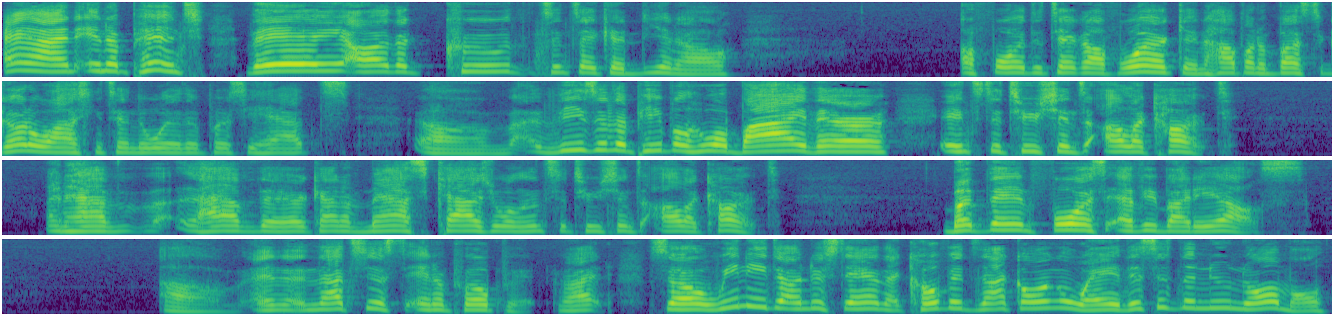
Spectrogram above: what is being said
and in a pinch, they are the crew since they could, you know, afford to take off work and hop on a bus to go to Washington to wear their pussy hats. Um, these are the people who will buy their institutions a la carte and have have their kind of mass casual institutions a la carte, but then force everybody else. Um, and, and that's just inappropriate, right? So we need to understand that COVID's not going away. This is the new normal,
